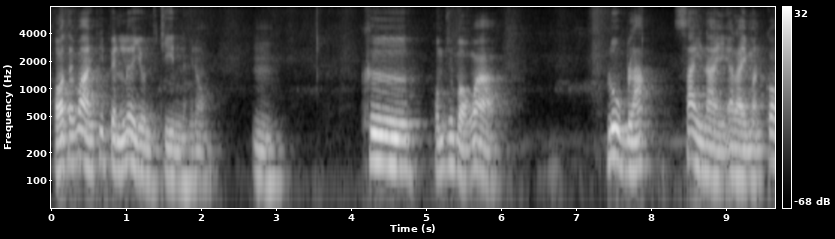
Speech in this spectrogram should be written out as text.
ขอแต่ว่าที่เป็นเลื่อยยนต์จีนนะพี่น้อง อืม คือผมจะบอกว่า รูปลักษณ์ไส้ในอะไรมันก็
